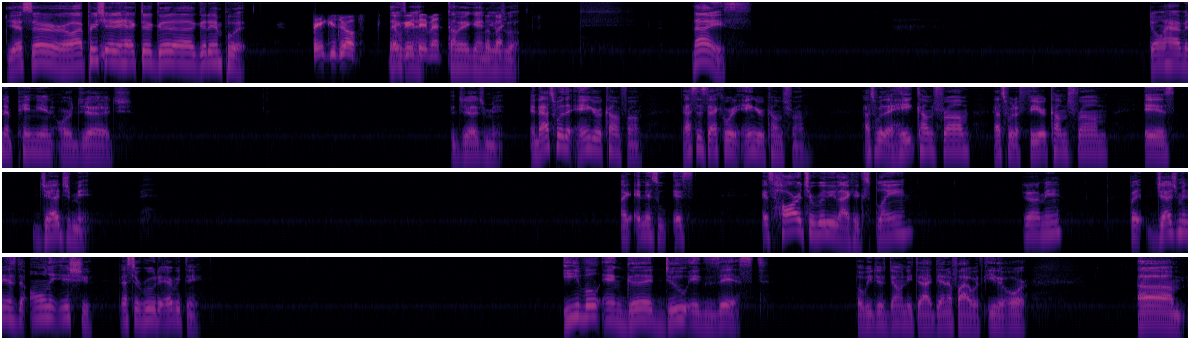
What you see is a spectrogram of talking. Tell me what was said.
Yes, sir. Oh, I appreciate it, Hector. Good uh good input. Thank you, Joe. Have a Thanks, great day, man. Come here again. You Bye-bye. as well. Nice. Don't have an opinion or judge. The judgment. And that's where the anger comes from. That's exactly where the anger comes from. That's where the hate comes from. That's where the fear comes from is judgment. like and it's it's it's hard to really like explain you know what i mean but judgment is the only issue that's the root of everything evil and good do exist but we just don't need to identify with either or um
